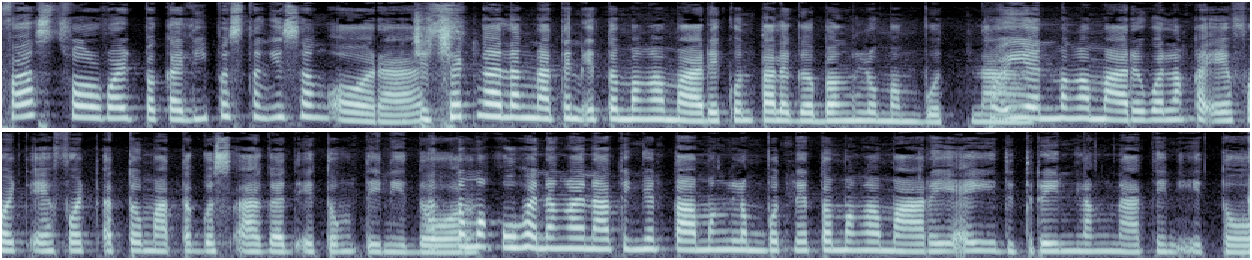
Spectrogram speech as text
Fast forward pagkalipas ng isang oras, check nga lang natin ito mga mare kung talaga bang lumambot na. So ayan mga mare, walang ka-effort-effort at tumatagos agad itong tinidor. At makuha na nga natin yung tamang lambot nito mga mare, ay i-drain lang natin ito.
